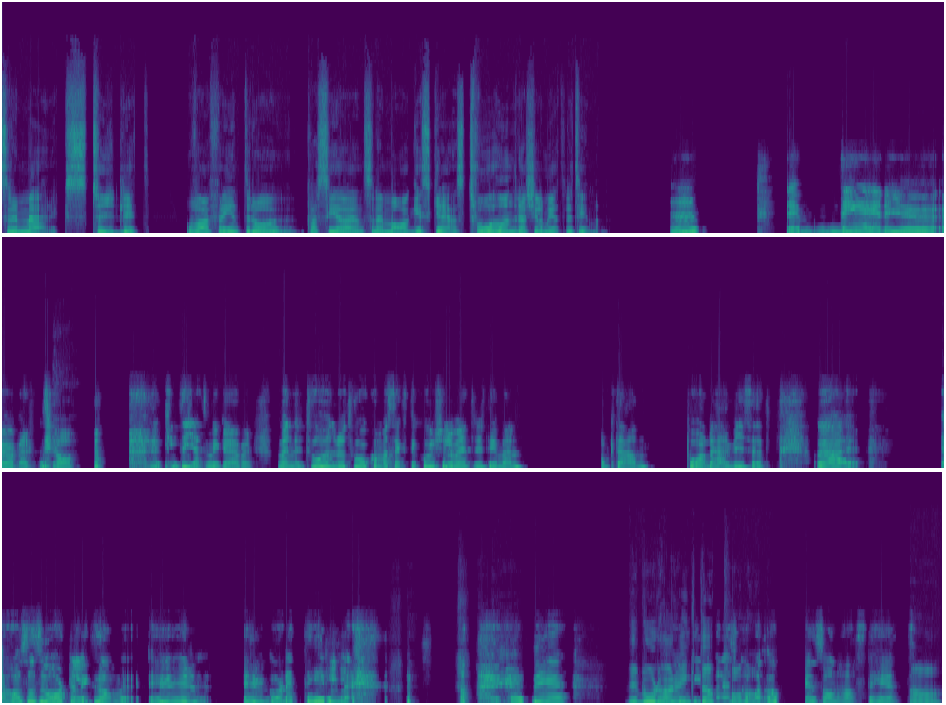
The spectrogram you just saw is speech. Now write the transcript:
så det märks tydligt. Och varför inte då passera en sån här magisk gräns, 200 kilometer i timmen? Mm. Det, det, är det ju över. Ja. inte jättemycket över. Men 202,67 kilometer i timmen åkte han på det här viset. Och jag, jag har så svårt att liksom, hur, hur går det till? det, Vi borde ha ringt upp honom. komma upp en sån hastighet? Ja.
